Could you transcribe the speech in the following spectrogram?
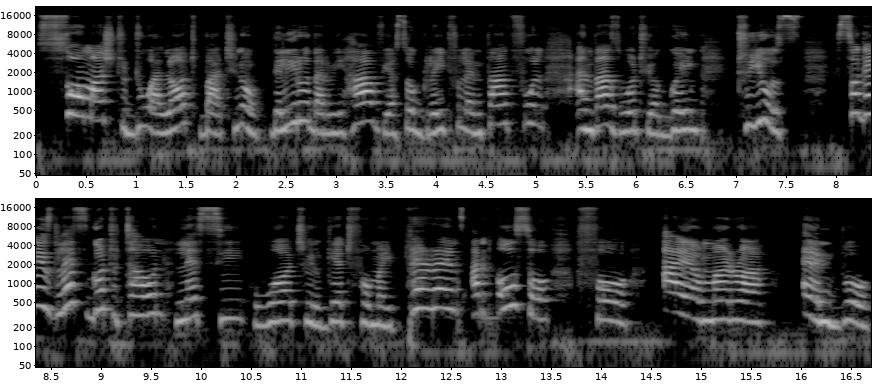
so much to do a lot but you know the little that we have we are so grateful and thankful and that's what we are going to use. So guys let's go to town. Let's see what we'll get for my parents and also for ayamara and Bo.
